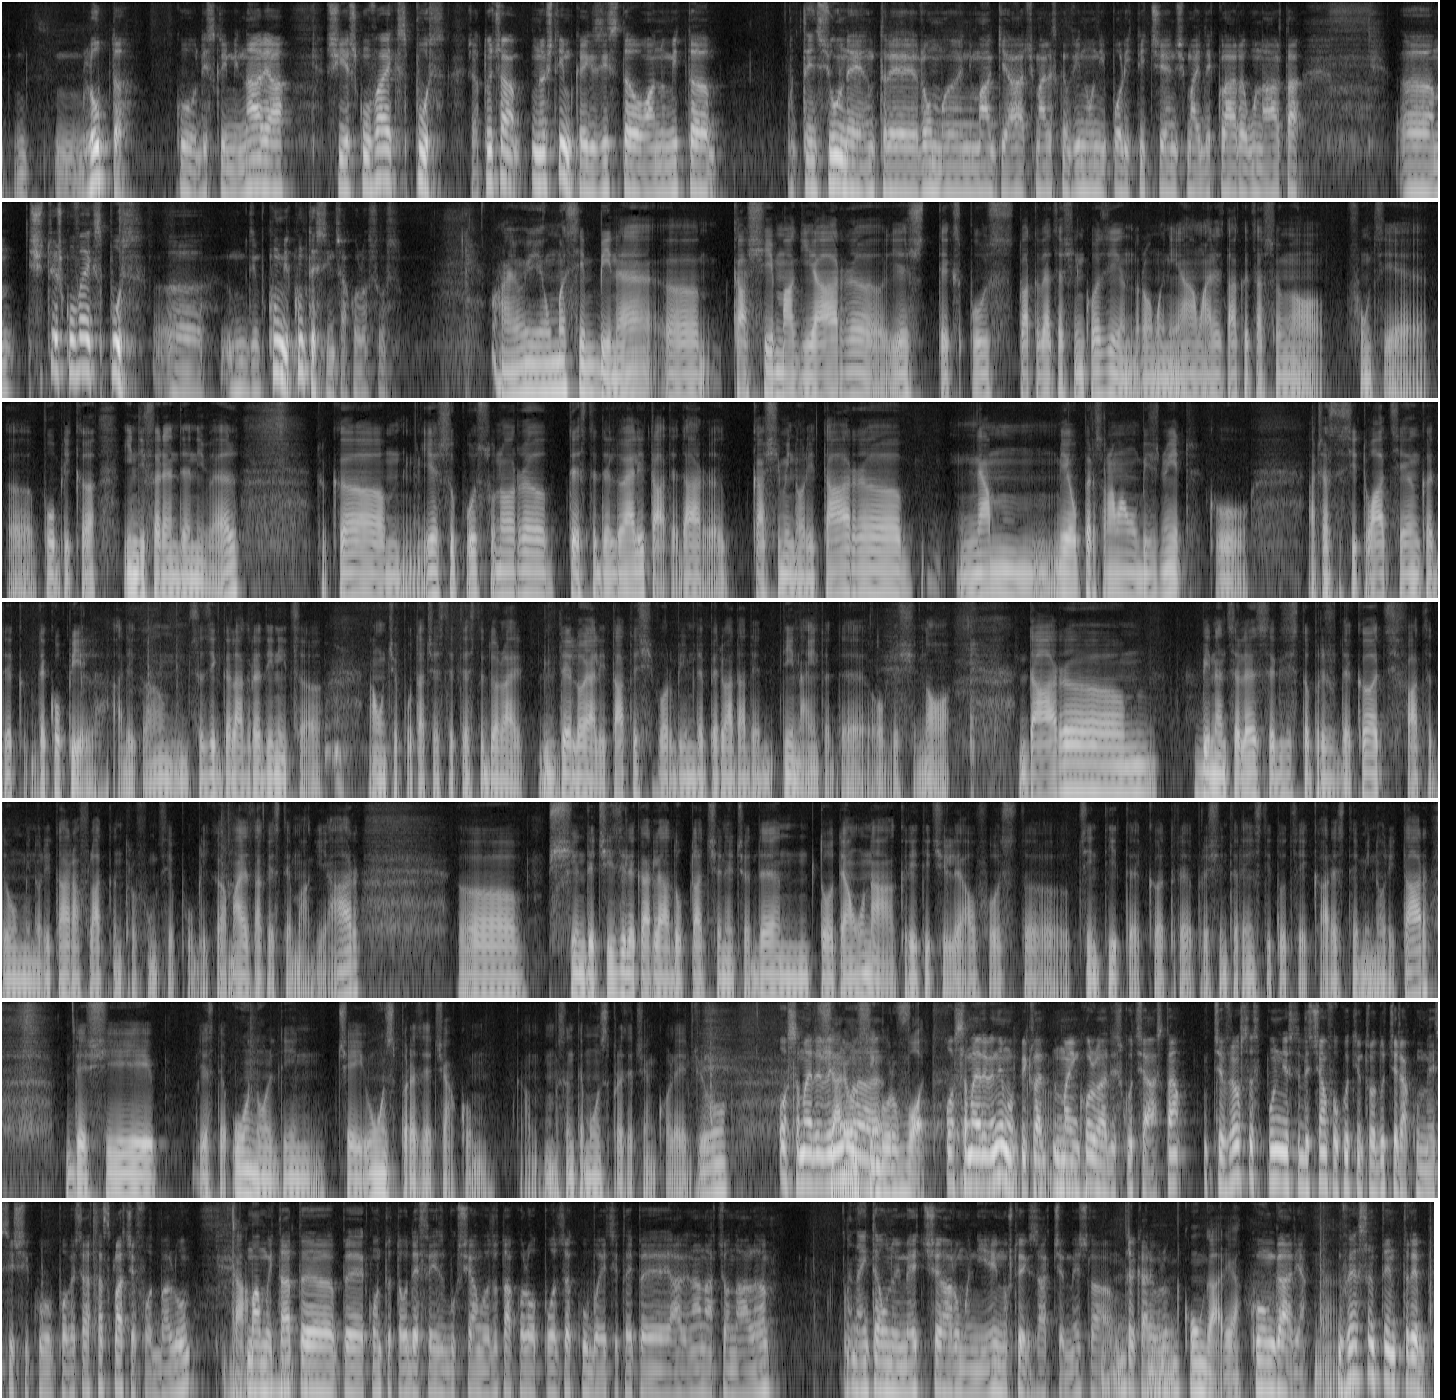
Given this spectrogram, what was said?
luptă cu discriminarea și ești cumva expus. Și atunci noi știm că există o anumită tensiune între români, maghiari și mai ales când vin unii politicieni și mai declară una alta. Uh, și tu ești cumva expus. Uh, cum, cum te simți acolo sus? Eu, eu mă simt bine. Uh, ca și maghiar uh, ești expus toată viața și încă o zi în România, mai ales dacă îți asumi o funcție uh, publică, indiferent de nivel. Pentru că um, ești supus unor uh, teste de loialitate, dar uh, ca și minoritar, uh, ne-am, eu personal m-am obișnuit cu această situație încă de, de copil, adică să zic de la grădiniță au început aceste teste de, de loialitate și vorbim de perioada de dinainte de 89. Dar uh, bineînțeles există prejudecăți față de un minoritar aflat într-o funcție publică, mai ales dacă este maghiar. Uh, și în deciziile care le-a adoptat CNCD, întotdeauna criticile au fost uh, țintite către președintele instituției care este minoritar, deși este unul din cei 11 acum, suntem 11 în colegiu, o să mai revenim și are un singur vot. O să mai revenim un pic la, mai încolo la discuția asta. Ce vreau să spun este de ce am făcut introducerea cu Messi și cu povestea asta. Îți place fotbalul? Da. M-am uitat uh, pe contul tău de Facebook și am văzut acolo o poză cu băieții tăi pe arena națională înaintea unui meci a României, nu știu exact ce meci, la de care Cu Ungaria. Cu Ungaria. Da. Vreau să te întreb,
